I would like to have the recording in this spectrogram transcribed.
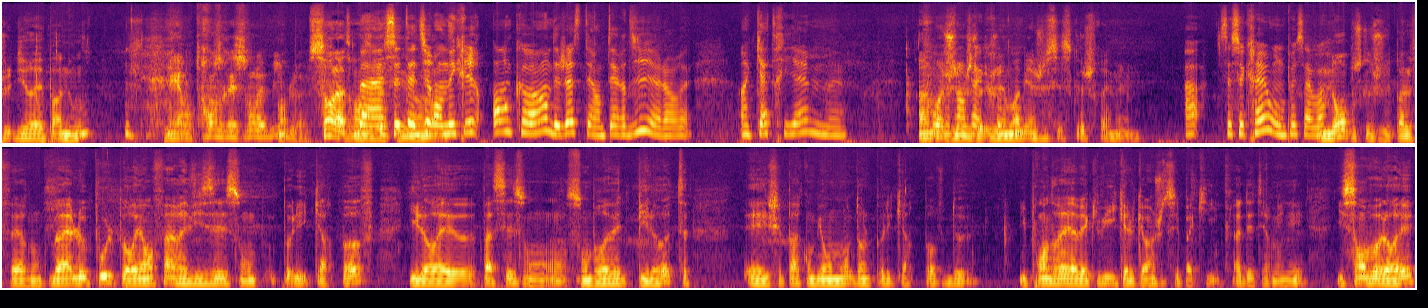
je dirais pas non. Mais en transgressant la Bible. Sans la bah, transgresser. C'est-à-dire en écrire encore un. Déjà, c'était interdit. Alors, un quatrième. euh, Ah, moi, j'aimerais bien, je sais ce que je ferais même. Ah, c'est secret ou on peut savoir? Non, parce que je vais pas le faire. Donc, bah, le poulpe aurait enfin révisé son Polycarpov. Il aurait euh, passé son, son brevet de pilote. Et je sais pas combien on monte dans le Polycarpov 2. Il prendrait avec lui quelqu'un, je sais pas qui, à déterminer. Il s'envolerait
